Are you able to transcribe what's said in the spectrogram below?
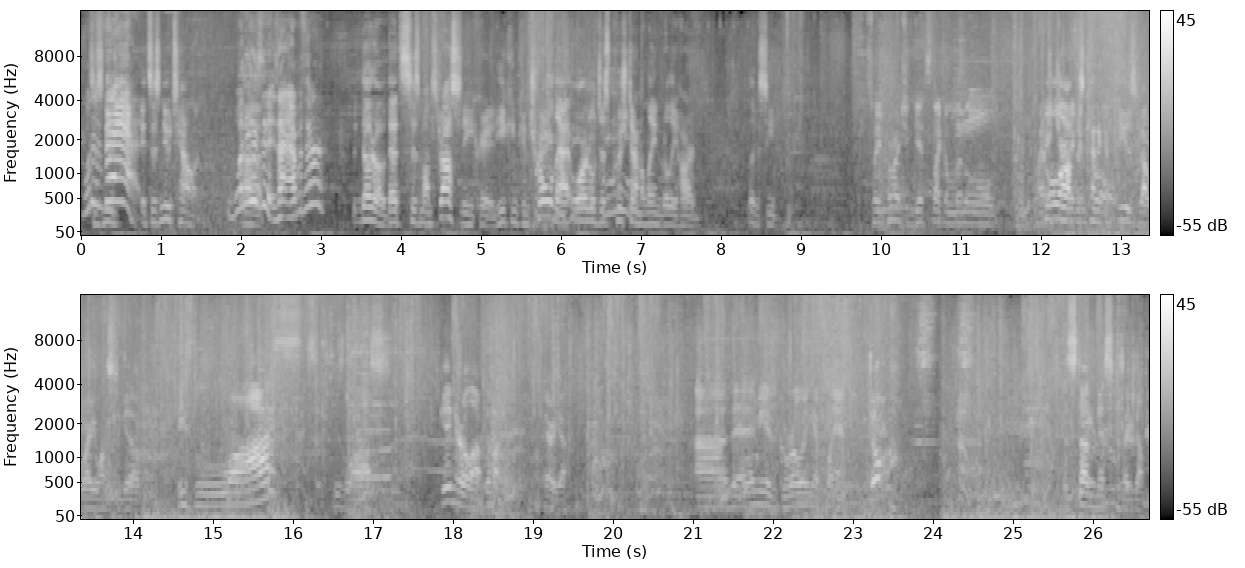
what It's is his new- that? It's his new talent. What uh, is it? Is that Abathur? No, no, that's his monstrosity he created. He can control that, or it'll just push down a lane really hard. Look, see, So he pretty much gets like a little. my Olaf is kind of confused about where he wants to go. He's lost. He's lost. Get in here, Olaf. Come on. There we go. Uh, the enemy is growing a plant. Jump. The stun missed because I jumped.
